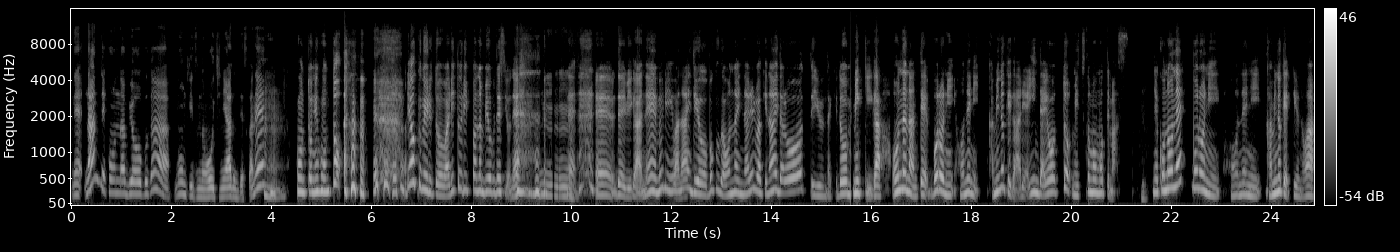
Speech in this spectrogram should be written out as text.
ね、なんでこんな屏風がモンキーズのお家にあるんですかねう。ん本当に本当。よく見ると割と立派な屏風ですよね。うんうん。ね。えーデイビーがね無理言わないでよ。僕が女になれるわけないだろうって言うんだけどミッキーが女なんてボロに骨に髪の毛がありゃいいんだよと3つとも思ってます。でこのねボロに骨に髪の毛っていうのは、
